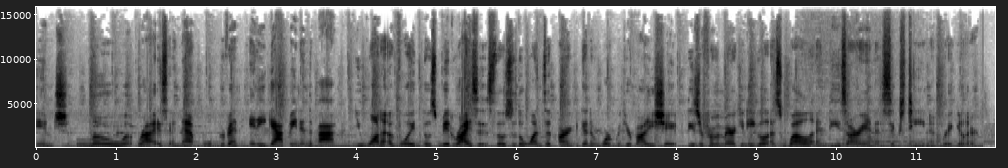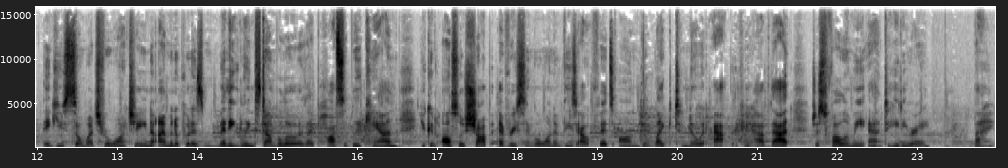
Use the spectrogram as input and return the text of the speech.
inch low rise, and that will prevent any gapping in the back. You want to avoid those mid rises. Those are the ones that aren't going to work with your body shape. These are from American Eagle as well, and these are in 16 regular. Thank you so much for watching. I'm going to put as many links down below as I possibly can. You can also shop every single one of these outfits on the Like to Know It app. If you have that, just follow me at Tahiti Rey. Bye.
